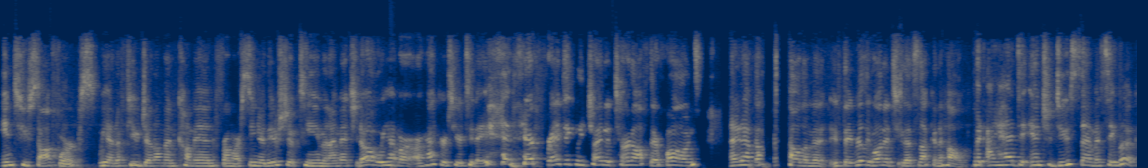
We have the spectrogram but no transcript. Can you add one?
into SOFWERX. We had a few gentlemen come in from our senior leadership team, and I mentioned, Oh, we have our, our hackers here today. And they're frantically trying to turn off their phones. I didn't have to tell them that if they really wanted to, that's not going to help. But I had to introduce them and say, Look,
